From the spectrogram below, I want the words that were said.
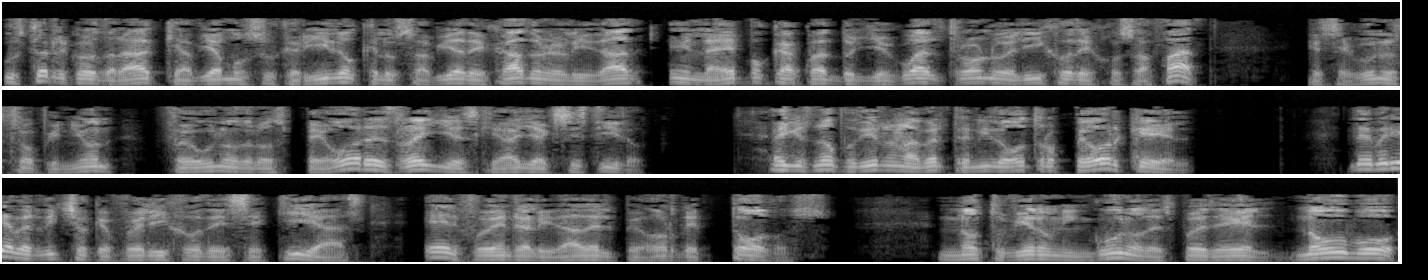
Usted recordará que habíamos sugerido que los había dejado en realidad en la época cuando llegó al trono el hijo de Josafat, que según nuestra opinión fue uno de los peores reyes que haya existido. Ellos no pudieron haber tenido otro peor que él. Debería haber dicho que fue el hijo de Ezequías. Él fue en realidad el peor de todos. No tuvieron ninguno después de él. No hubo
